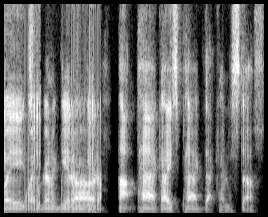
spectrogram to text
weights, we're going to get our hot pack, ice pack, that kind of stuff.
